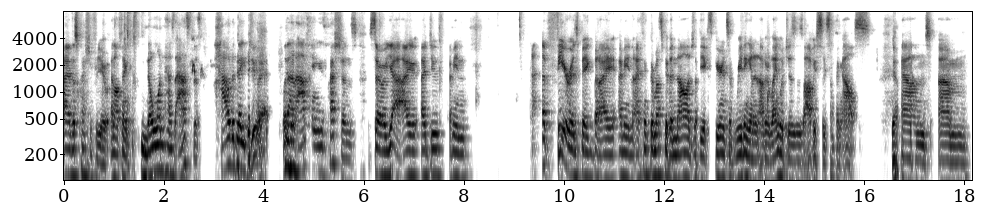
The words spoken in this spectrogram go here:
I have this question for you. And I'll think, no one has asked this. How did they do it without asking these questions? So yeah, I I do I mean fear is big, but I I mean I think there must be the knowledge that the experience of reading it in other languages is obviously something else. Yeah. And um,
